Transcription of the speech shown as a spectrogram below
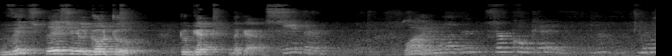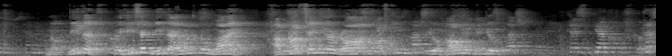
which place you will go to to get the gas? Neither. Why? Circle K. No, neither. No, he said neither. I want to know why. I'm not saying you're wrong. I'm asking you how did you. Because because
